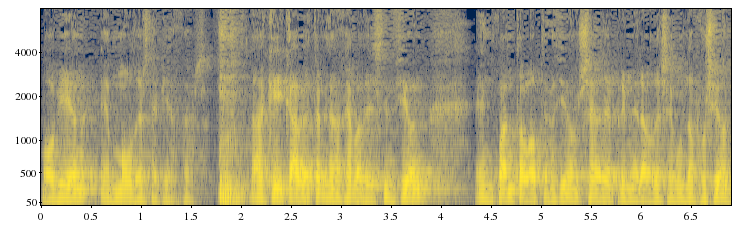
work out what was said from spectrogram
o bien en moldes de piezas. Aquí cabe también hacer la distinción en cuanto a la obtención sea de primera o de segunda fusión.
